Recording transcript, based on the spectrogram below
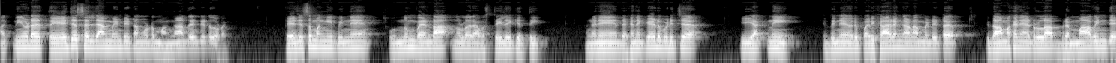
അഗ്നിയുടെ തേജസ് എല്ലാം വേണ്ടിയിട്ട് അങ്ങോട്ട് മങ്ങാൻ വേണ്ടിയിട്ട് തുടങ്ങി. തേജസ് മങ്ങി പിന്നെ ഒന്നും വേണ്ട എന്നുള്ളൊരവസ്ഥയിലേക്ക് എത്തി. അങ്ങനെ ദഹനക്കേട് പിടിച്ച് ഈ അഗ്നി ഇതിനെ ഒരു പരിഹാരം കാണാൻ വേണ്ടിയിട്ട് പിതാമഹനായിട്ടുള്ള ബ്രഹ്മാവിന്റെ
